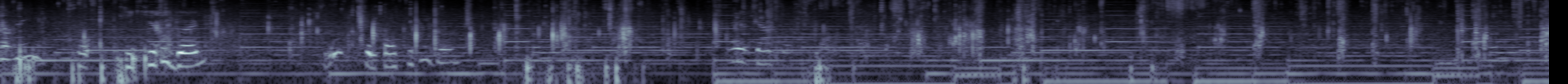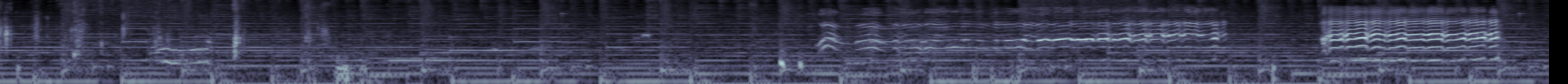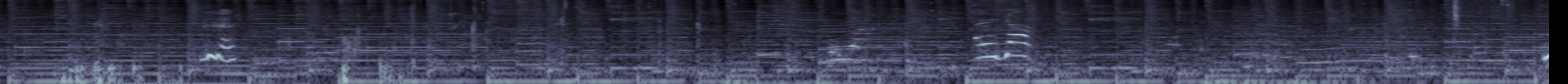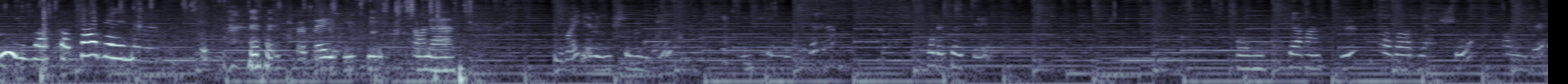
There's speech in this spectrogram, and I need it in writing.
Qui Qui, rigole. Quelqu'un qui rigole. Regarde. Allez, viens. Oui, je m'entends pas, Ben. Papa est ici, dans la... Tu vois, il y avait une cheminée. Une cheminée là-bas, sur le côté. On va faire un feu pour avoir bien chaud en hiver.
